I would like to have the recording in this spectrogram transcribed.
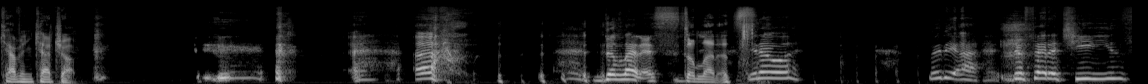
Kevin Ketchup. uh. Delettis. You know what? Maybe uh, the feta cheese.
